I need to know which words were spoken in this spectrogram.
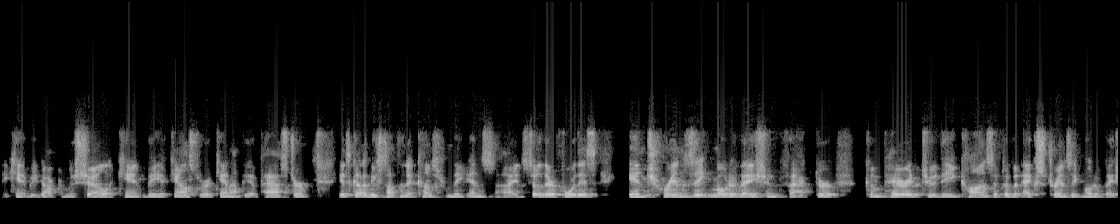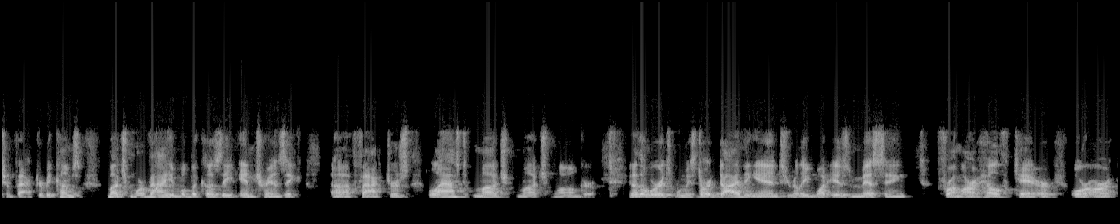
It can't be Dr. Michelle. It can't be a counselor. It cannot be a pastor. It's got to be something that comes from the inside. So, therefore, this intrinsic motivation factor compared to the concept of an extrinsic motivation factor becomes much more valuable because the intrinsic uh, factors last much, much longer. In other words, when we start diving into really what is missing from our health care or our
